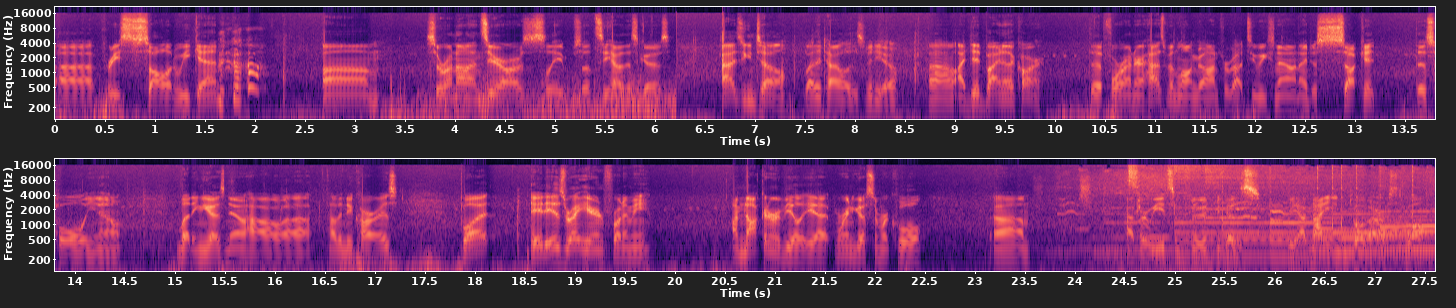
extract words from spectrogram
Uh, pretty solid weekend. um, so run on zero hours of sleep. So let's see how this goes. As you can tell by the title of this video, uh, I did buy another car. The 4Runner has been long gone for about two weeks now and I just suck at this whole, you know, letting you guys know how, uh, how the new car is. But it is right here in front of me. I'm not gonna reveal it yet. We're gonna go somewhere cool um, after we eat some food because we have not eaten 12 hours as well.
